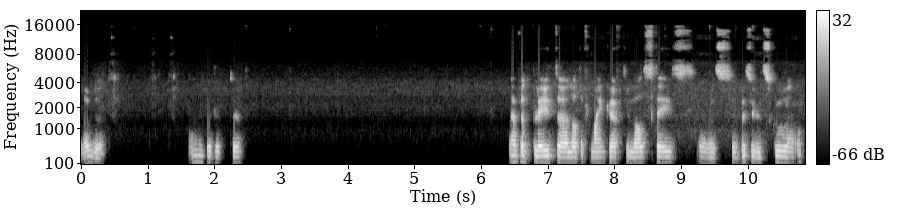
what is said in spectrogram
I love that. I haven't played a lot of Minecraft the last days. I was busy with school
